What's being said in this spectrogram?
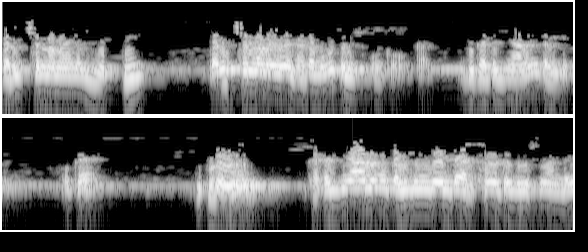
పరిచ్ఛిన్నమైన వ్యక్తి పరిచ్ఛిన్నమైన ఘటమును తెలుసుకుంటూ ఉంటాడు. ఇది ఘట జ్ఞానం కలిగింది. ఓకే? ఇప్పుడు ఘట కలిగింది అంటే అర్థం ఏంటో తెలుసునండి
